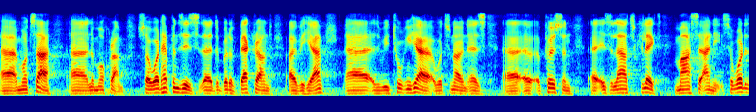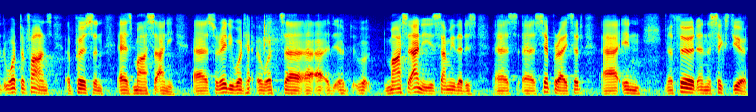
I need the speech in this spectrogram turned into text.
Motza, Lemokram. So what happens is, a bit of background over here, we're talking here what's known as Uh, a, a, person uh, is allowed to collect Maaser Ani. So, what, is, what defines a person as Maaser Ani? Uh, so, really, what, what uh, uh, uh Maaser Ani is something that is uh, separated in the third and the sixth year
